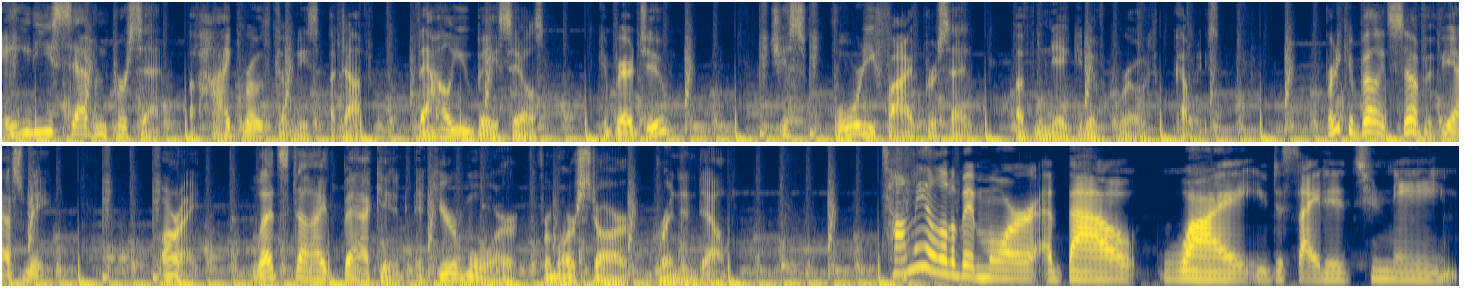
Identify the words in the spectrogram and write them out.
87% of high growth companies adopt value based sales compared to just 45% of negative growth companies. Pretty compelling stuff, if you ask me. All right, let's dive back in and hear more from our star, Brendan Dell. Tell me a little bit more about why you decided to name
